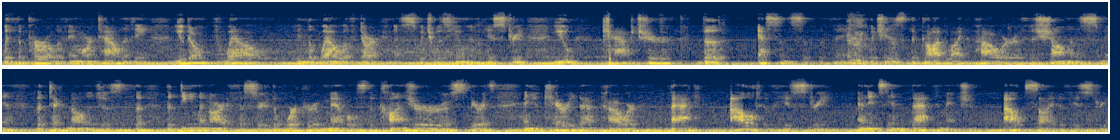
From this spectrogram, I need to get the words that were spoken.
with the pearl of immortality, you don't dwell in the well of darkness, which was human history. You capture the essence of the thing, which is the godlike power of the shaman smith, the technologist, the, the demon artificer, the worker of metals, the conjurer of spirits, and you carry that power back out of history, and it's in that dimension, outside of history,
